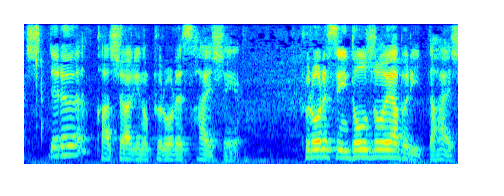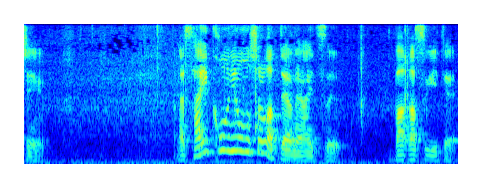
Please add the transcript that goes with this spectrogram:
知ってる？柏木のプロレス配信。プロレスに道場破り行った配信。最高に面白かったよね、あいつ。バカすぎて。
